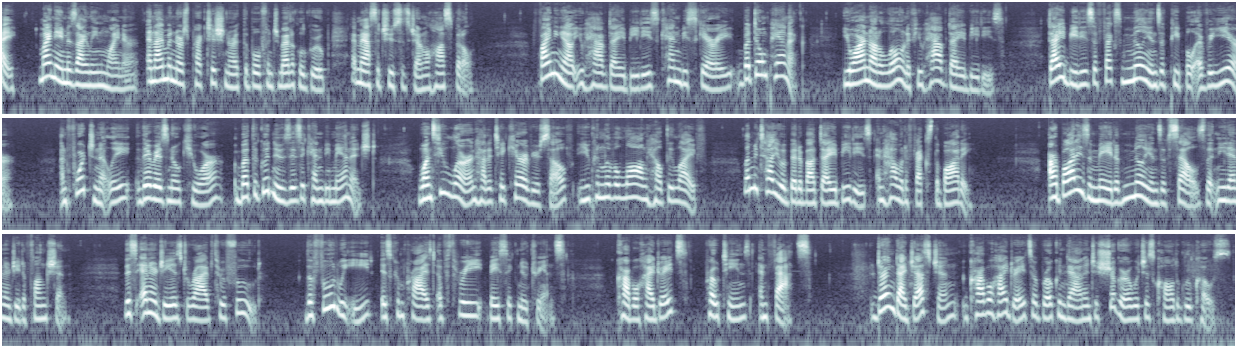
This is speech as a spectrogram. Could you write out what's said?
Hi, my name is Eileen Weiner, and I'm a nurse practitioner at the Bulfinch Medical Group at Massachusetts General Hospital. Finding out you have diabetes can be scary, but don't panic. You are not alone if you have diabetes. Diabetes affects millions of people every year. Unfortunately, there is no cure, but the good news is it can be managed. Once you learn how to take care of yourself, you can live a long, healthy life. Let me tell you a bit about diabetes and how it affects the body. Our bodies are made of millions of cells that need energy to function. This energy is derived through food. The food we eat is comprised of three basic nutrients carbohydrates, proteins, and fats. During digestion, carbohydrates are broken down into sugar, which is called glucose.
